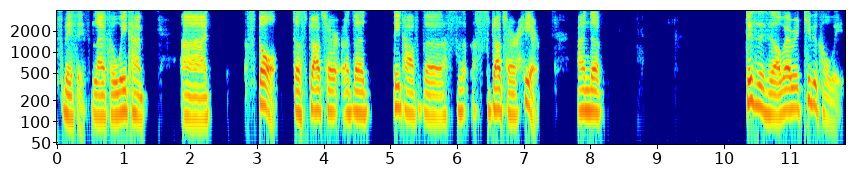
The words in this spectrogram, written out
spaces. Like we can uh, store the structure, uh, the data of the structure here. And uh, this is a very typical way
